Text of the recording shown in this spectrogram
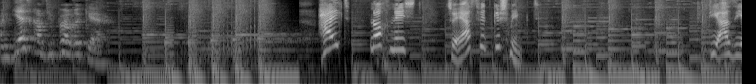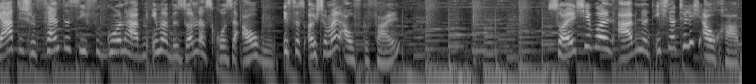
Und jetzt kommt die Perücke. Halt, noch nicht. Zuerst wird geschminkt. Die asiatischen Fantasy-Figuren haben immer besonders große Augen. Ist das euch schon mal aufgefallen? Solche wollen Arvin und ich natürlich auch haben.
